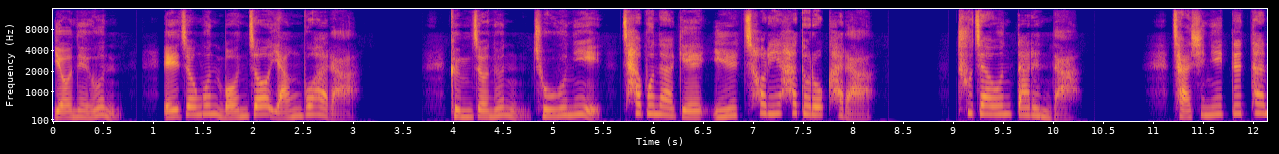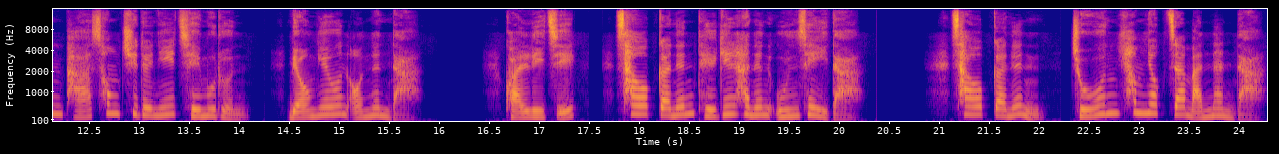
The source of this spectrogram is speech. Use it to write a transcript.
연애운, 애정운 먼저 양보하라. 금전운 좋으니 차분하게 일 처리하도록 하라. 투자운 따른다. 자신이 뜻한 바 성취되니 재물운, 명예운 얻는다. 관리직, 사업가는 대길하는 운세이다. 사업가는 좋은 협력자 만난다.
